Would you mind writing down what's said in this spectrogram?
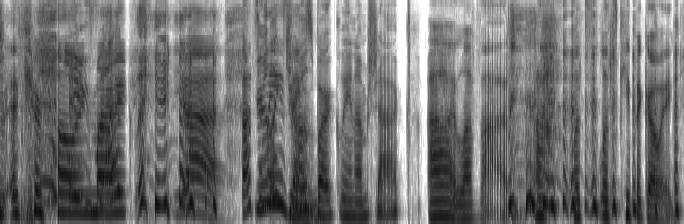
you, if you're following my. exactly. Yeah, that's You're amazing. like Charles Barkley and I'm Shaq. Oh, I love that. Ah, let's let's keep it going.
